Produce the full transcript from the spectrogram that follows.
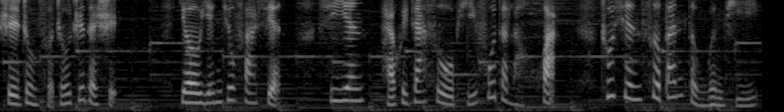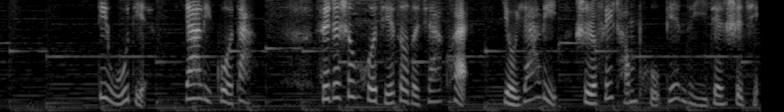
是众所周知的事。有研究发现，吸烟还会加速皮肤的老化，出现色斑等问题。第五点，压力过大，随着生活节奏的加快，有压力是非常普遍的一件事情。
